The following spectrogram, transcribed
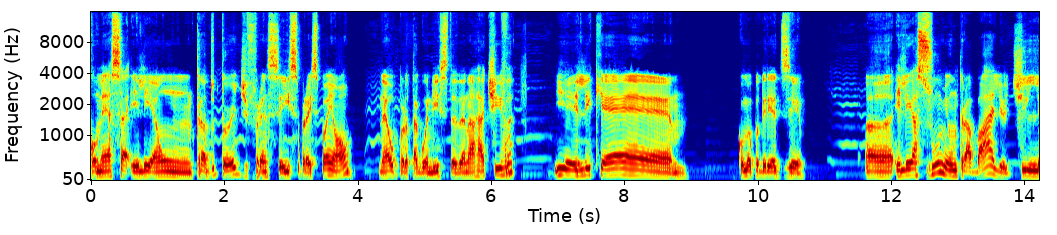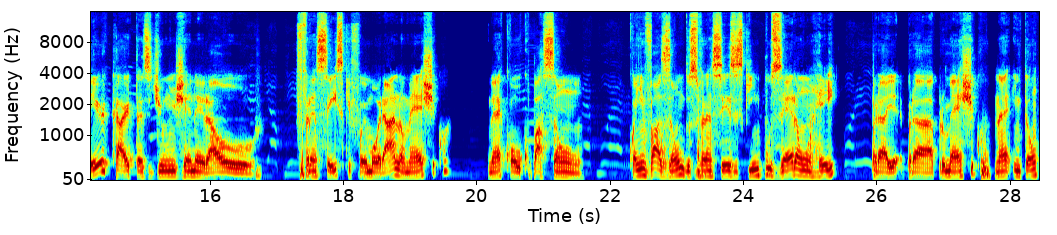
começa, ele é um tradutor de francês para espanhol, né? O protagonista da narrativa e ele quer, como eu poderia dizer, uh, ele assume um trabalho de ler cartas de um general francês que foi morar no México, né, com a ocupação, com a invasão dos franceses que impuseram um rei para o México, né? Então,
